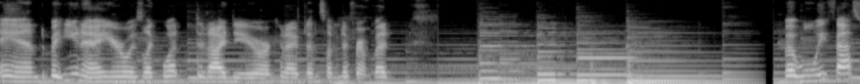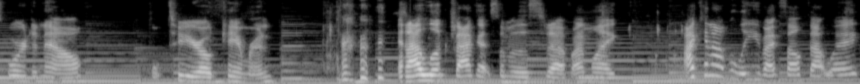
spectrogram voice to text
and but you know you're always like what did i do or could i have done something different but but when we fast forward to now two year old Kamryn and i look back at some of this stuff i'm like i cannot believe i felt that way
